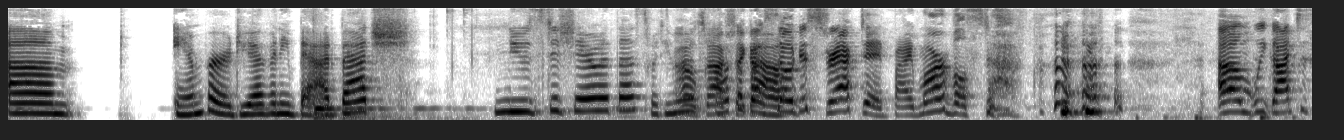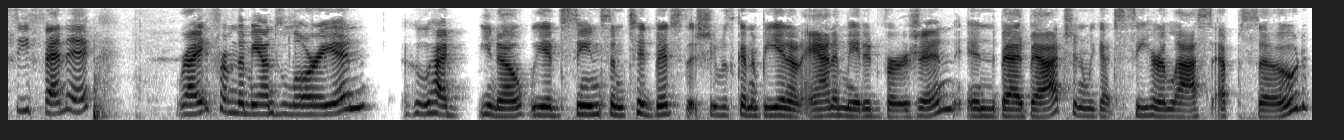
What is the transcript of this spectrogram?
Um, Amber, do you have any Bad Batch news to share with us? What do you Oh want to gosh, talk I got so distracted by Marvel stuff. um, we got to see Fennec, right, from The Mandalorian, who had, you know, we had seen some tidbits that she was going to be in an animated version in the Bad Batch, and we got to see her last episode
